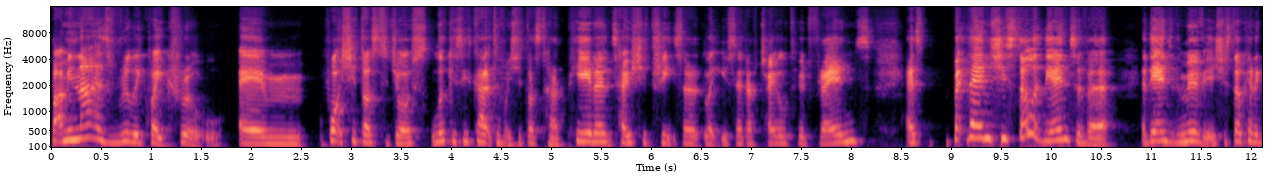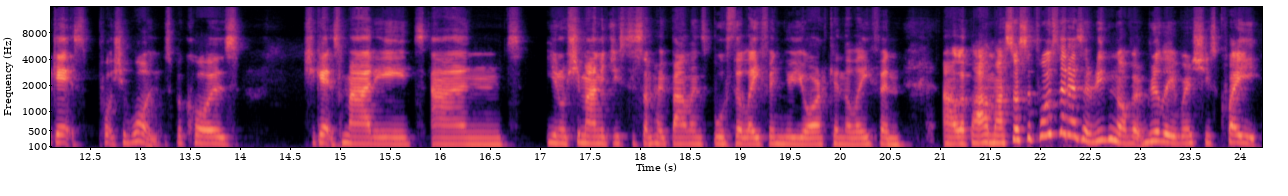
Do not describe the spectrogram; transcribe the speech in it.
but I mean, that is really quite cruel. Um, what she does to Josh Lucas's character, what she does to her parents, how she treats her, like you said, her childhood friends. Is, but then she's still at the end of it at the end of the movie, she still kind of gets what she wants because she gets married and you know, she manages to somehow balance both the life in New York and the life in Alabama. So I suppose there is a reading of it really where she's quite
